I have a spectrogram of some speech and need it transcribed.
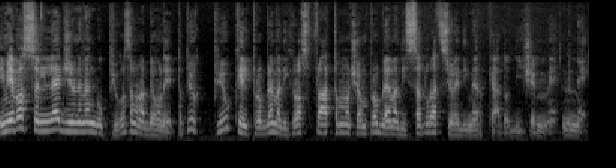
I miei post li leggi non ne vengo più. Cosa non abbiamo letto? Più, più che il problema di cross platform, c'è un problema di saturazione di mercato, dice Mac.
